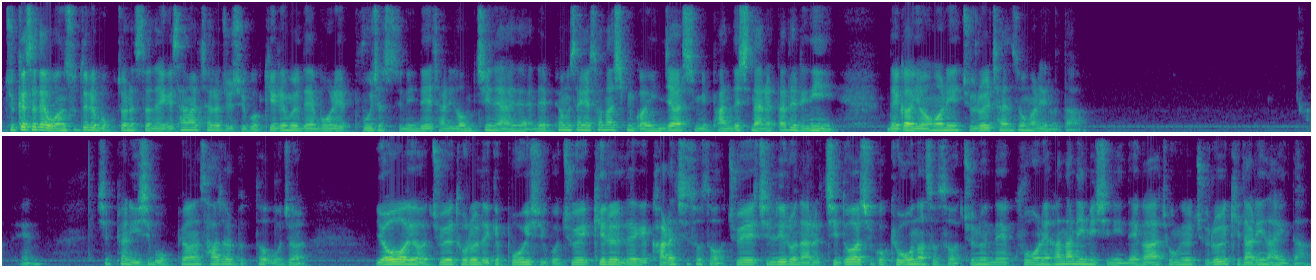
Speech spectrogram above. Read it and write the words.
주께서 내 원수들의 목전에서 내게 상을 차려 주시고 기름을 내 머리에 부으셨으니 내 잔이 넘치네 하되 내 평생의 선하심과 인자하심이 반드시 나를 따르리니 내가 영원히 주를 찬송하리로다. 아멘. 시편 25편 4절부터 5절 여호와여 주의 도를 내게 보이시고 주의 길을 내게 가르치소서 주의 진리로 나를 지도하시고 교훈하소서 주는 내 구원의 하나님이시니 내가 종일 주를 기다리나이다.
